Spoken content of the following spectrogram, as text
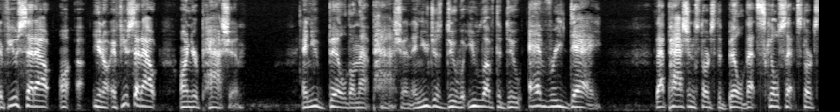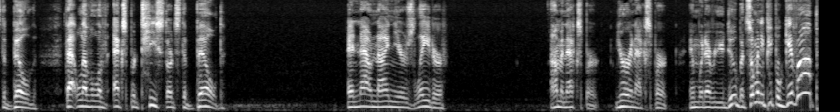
If you set out, uh, you know, if you set out on your passion, and you build on that passion and you just do what you love to do every day, that passion starts to build, that skill set starts to build, that level of expertise starts to build. And now, nine years later, I'm an expert. You're an expert in whatever you do. But so many people give up.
